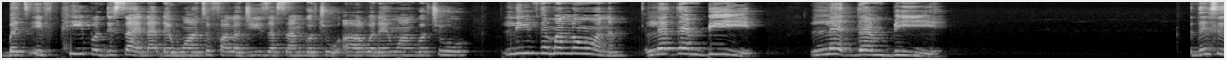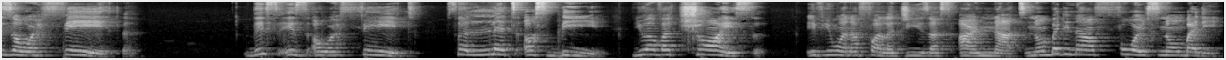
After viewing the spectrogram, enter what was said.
But if people decide that they want to follow Jesus and go through all what they want to go through, leave them alone. Let them be. Let them be. This is our faith. This is our faith. So let us be. You have a choice if you want to follow Jesus or not. Nobody now force nobody.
